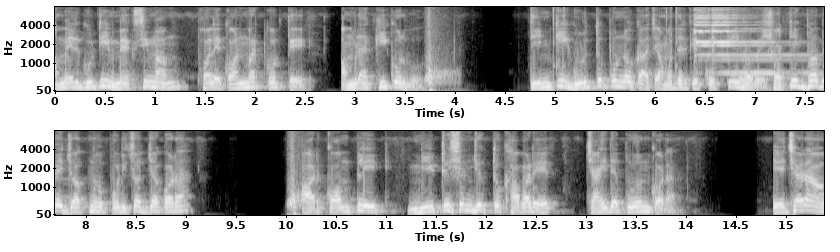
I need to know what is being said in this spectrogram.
আমের গুটি ম্যাক্সিমাম ফলে কনভার্ট করতে আমরা কি করব? তিনটি গুরুত্বপূর্ণ কাজ আমাদেরকে করতেই হবে। সঠিকভাবে যত্ন পরিচর্যা করা আর কমপ্লিট নিউট্রিশনযুক্ত খাবারের চাহিদা পূরণ করা। এছাড়াও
